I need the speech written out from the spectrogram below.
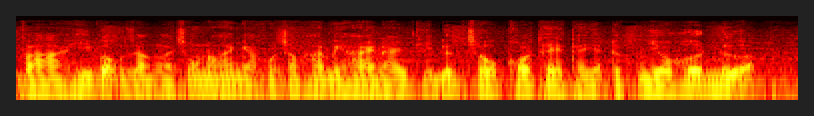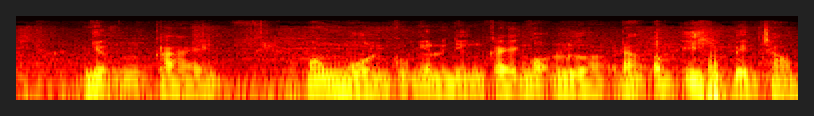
Và hy vọng rằng là trong năm 2022 này thì Đức Châu có thể thể hiện được nhiều hơn nữa những cái mong muốn cũng như là những cái ngọn lửa đang âm ỉ bên trong.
